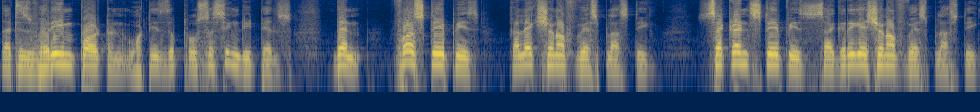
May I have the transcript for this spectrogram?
that is very important. What is the processing details? Then first step is collection of waste plastic. Second step is segregation of waste plastic.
